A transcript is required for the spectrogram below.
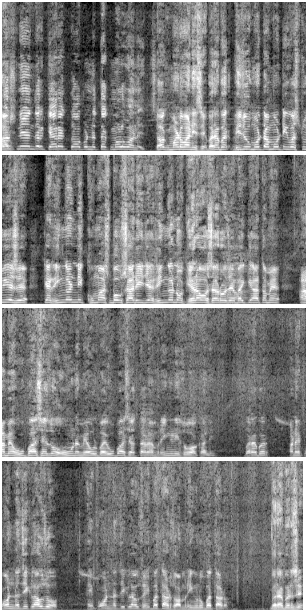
વર્ષની અંદર ક્યારેક તો આપણને તક મળવાની જ તક મળવાની છે બરાબર? બીજું મોટા મોટી વસ્તુ એ છે કે રીંગણની ખુમાસ બહુ સારી છે રીંગણનો ઘેરાવો સારો છે. બાકી આ તમે આ મેં ઊભા છે જો હું ને મેહુલભાઈ ઊભા છે અત્યારે આમ રીંગણી જોવા ખાલી. બરાબર? અને ફોન નજીક લાવજો. એ ફોન નજીક લાવજો એ બતાડજો આમ રીંગણું બતાડો. બરાબર છે?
